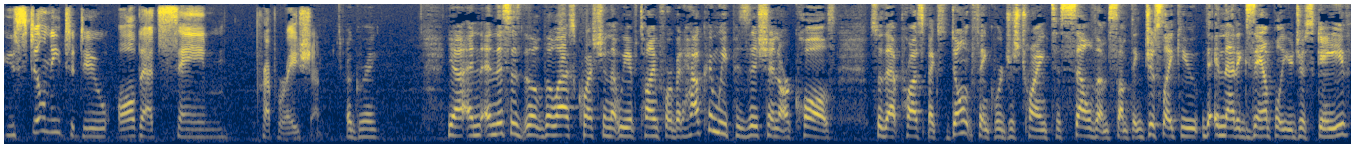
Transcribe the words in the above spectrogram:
you still need to do all that same preparation. Agree. Yeah, and, and this is the, the last question that we have time for, but how can we position our calls so that prospects don't think we're just trying to sell them something, just like you, in that example you just gave.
